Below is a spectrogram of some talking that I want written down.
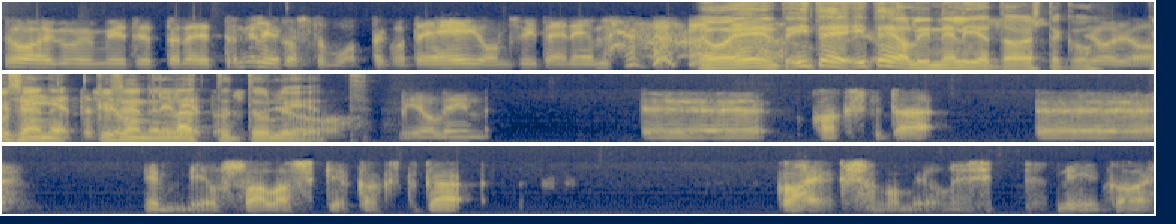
Joo, kun mä mietin, että, että 14 vuotta, kun te ei on siitä enemmän. joo ei, itse, itse oli 14, kun Joo, joo, kyseinen, niin, kyseinen silloin lätty 14, tuli. Joo. Että. Minä olin öö, 20, öö, en minä osaa laskea, 28 on minä olin sitten, niin kai.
